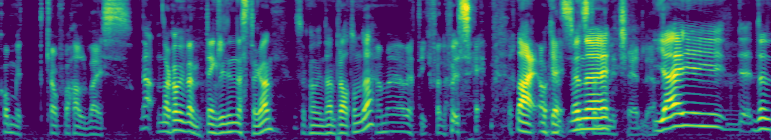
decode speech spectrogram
kommet kanskje halvveis. Ja, da kan vi vente egentlig til neste gang, så kan vi ta en prat om det. Ja, men jeg vet ikke før jeg vil se. Nei, OK. Jeg Men den eh, er litt kjedelig. jeg den,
